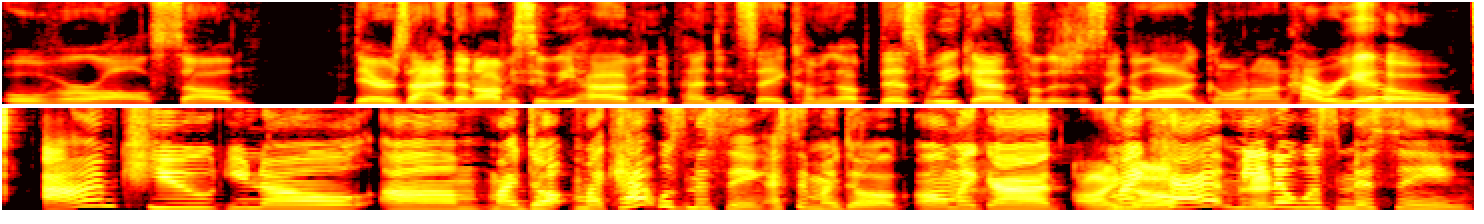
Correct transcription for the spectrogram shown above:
overall. So there's that, and then obviously we have Independence Day coming up this weekend. So there's just like a lot going on. How are you? I'm cute, you know. Um, my dog, my cat was missing. I said my dog. Oh my god, I my know. cat Mina was missing.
